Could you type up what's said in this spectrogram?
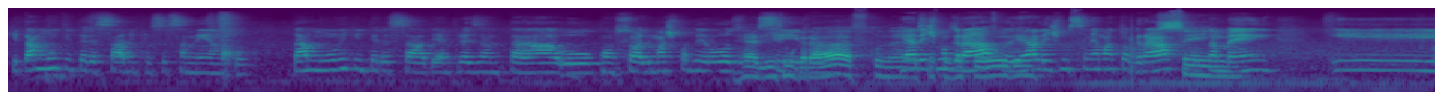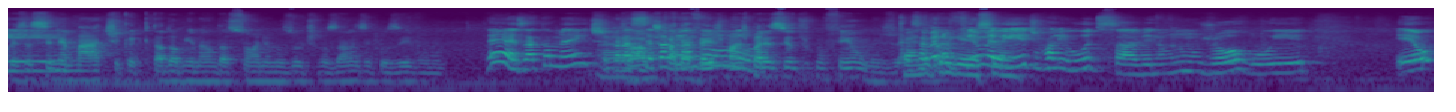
que está muito interessado em processamento, está muito interessado em apresentar o console mais poderoso Realismo possível. gráfico, né? Realismo gráfico, toda. realismo cinematográfico Sim. também. E... Coisa cinemática que está dominando a Sony nos últimos anos, inclusive. Né? É, exatamente. É. Parece você tá cada vendo... vez mais parecidos com filmes. Você vê um preguiça. filme ali de Hollywood, sabe? Num, num jogo e eu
